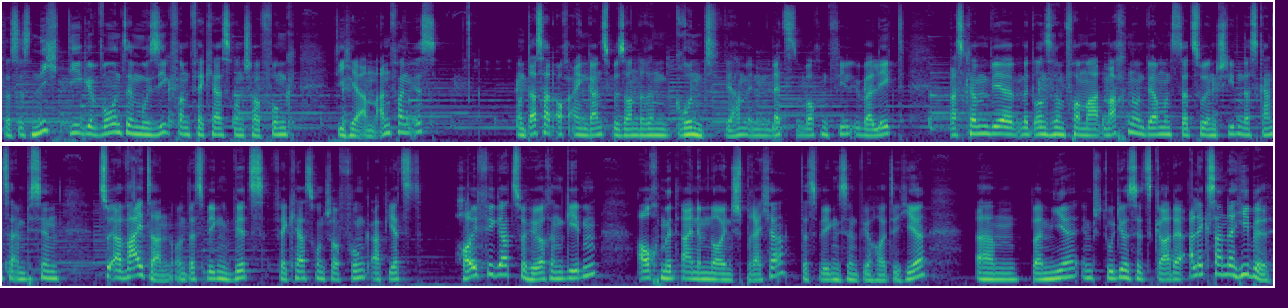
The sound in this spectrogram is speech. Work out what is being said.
Das ist nicht die gewohnte Musik von Verkehrsrundschau Funk, die hier am Anfang ist. Und das hat auch einen ganz besonderen Grund. Wir haben in den letzten Wochen viel überlegt, was können wir mit unserem Format machen und wir haben uns dazu entschieden, das Ganze ein bisschen zu erweitern. Und deswegen wird es Verkehrsrundschau Funk ab jetzt häufiger zu hören geben, auch mit einem neuen Sprecher. Deswegen sind wir heute hier. Ähm, bei mir im Studio sitzt gerade Alexander Hiebel.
